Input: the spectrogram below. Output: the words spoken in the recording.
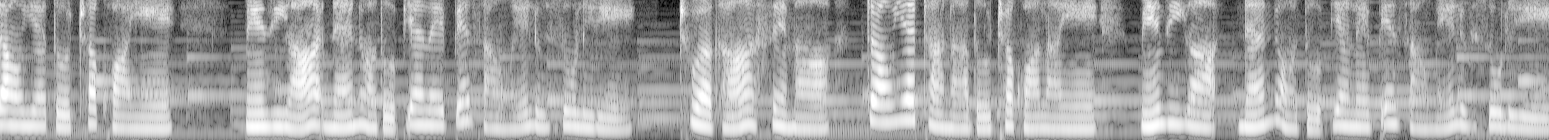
တောင်ရက်သို့ထွက်ခွာရင်မင်းကြီးကနန်းတော်သို့ပြန်လည်ပင့်ဆောင်မယ်လို့ဆိုလေတယ်။ထိုအခါဆင်းမှာတောင်ရက်ဌာနသို့ထွက်ခွာလာရင်မင်းကြီးကနန်းတော်သို့ပြန်လည်ပင့်ဆောင်မယ်လို့ဆိုလေတယ်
